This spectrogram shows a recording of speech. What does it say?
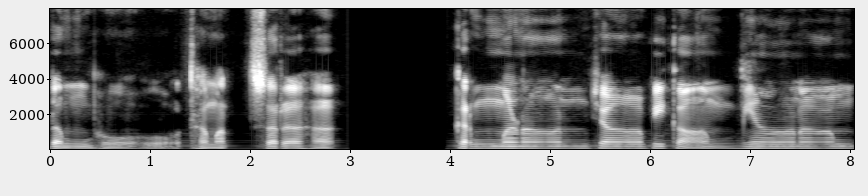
दम्भोऽथमत्सरः कर्मणाम् चापि काम्यानाम्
